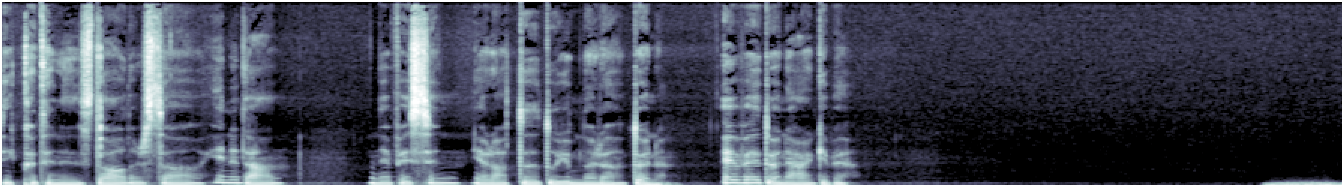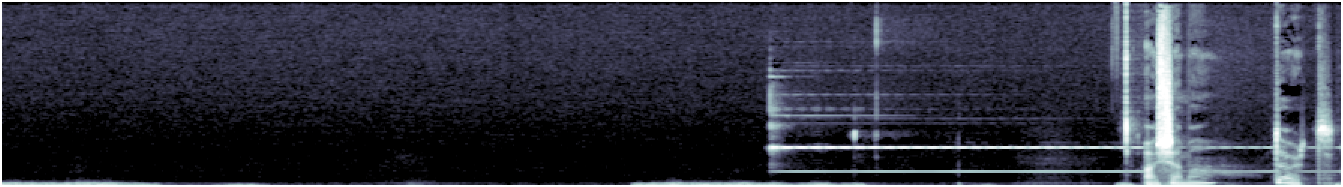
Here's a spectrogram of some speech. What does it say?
Dikkatiniz dağılırsa yeniden nefesin yarattığı duyumlara dönün. Eve döner gibi. Aşama 4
